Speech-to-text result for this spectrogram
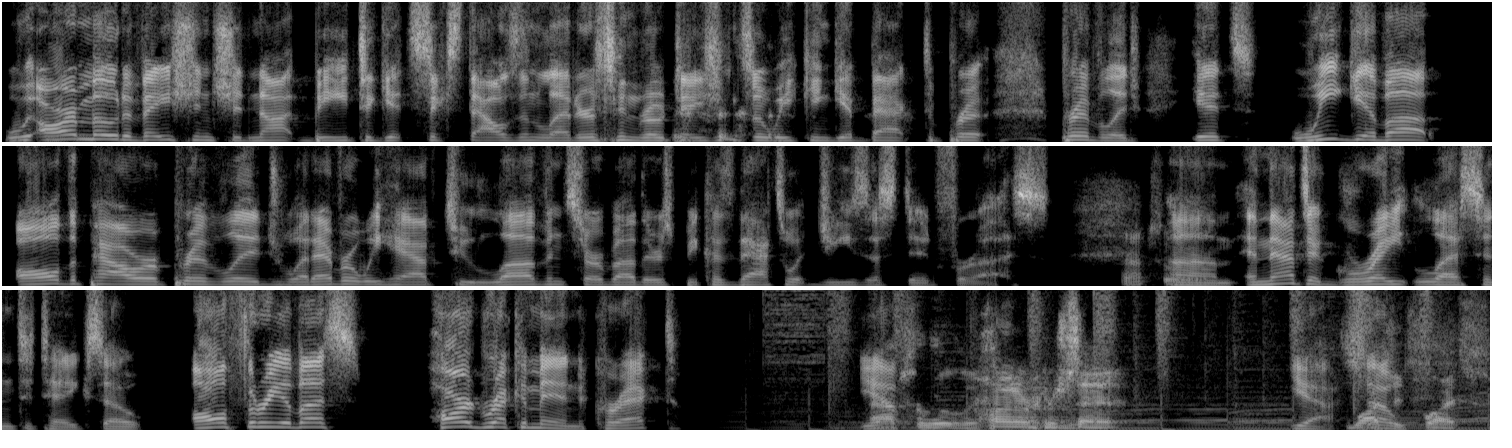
we, our Mhm. motivation should not be to get 6000 letters in rotation so we can get back to pri- privilege it's we give up all the power of privilege whatever we have to love and serve others because that's what jesus did for us Absolutely. um, and that's a great lesson to take so all three of us hard recommend correct yeah Absolutely. Hundred percent. Yeah Watch so it twice.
